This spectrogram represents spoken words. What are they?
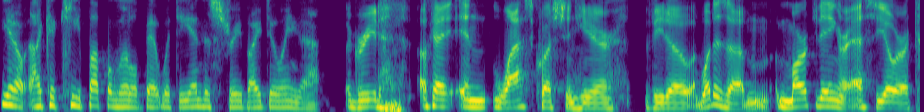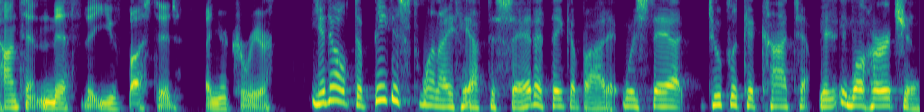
you know, I could keep up a little bit with the industry by doing that. Agreed. Okay. And last question here, Vito. What is a marketing or SEO or a content myth that you've busted in your career? You know, the biggest one I'd have to say, I had to think about it, was that duplicate content it, it will hurt you.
